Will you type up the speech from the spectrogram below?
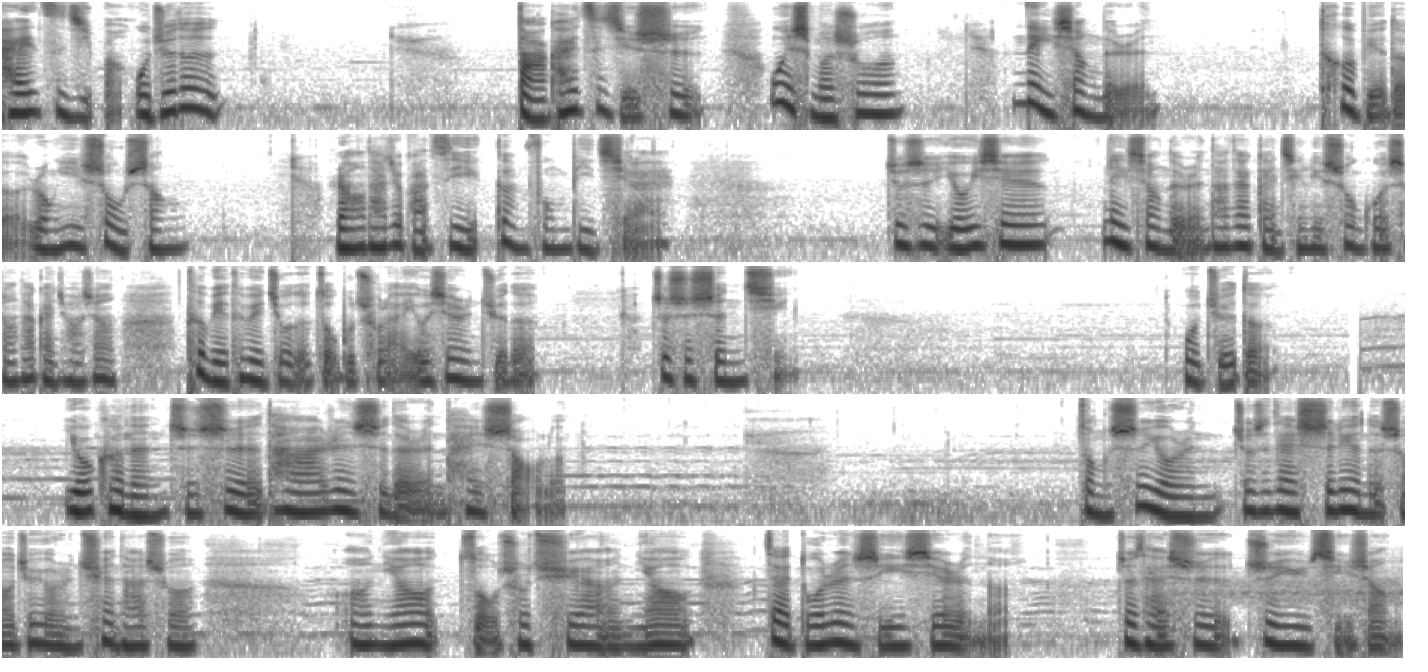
开自己吧。我觉得，打开自己是为什么说内向的人。特别的容易受伤，然后他就把自己更封闭起来。就是有一些内向的人，他在感情里受过伤，他感觉好像特别特别久的走不出来。有些人觉得这是深情，我觉得有可能只是他认识的人太少了。总是有人就是在失恋的时候，就有人劝他说：“嗯，你要走出去啊，你要再多认识一些人呢，这才是治愈情伤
